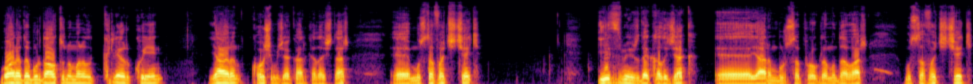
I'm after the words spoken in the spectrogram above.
Bu arada burada 6 numaralı Clear Queen yarın koşmayacak arkadaşlar. Ee, Mustafa Çiçek İzmir'de kalacak. Ee, yarın Bursa programı da var. Mustafa Çiçek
